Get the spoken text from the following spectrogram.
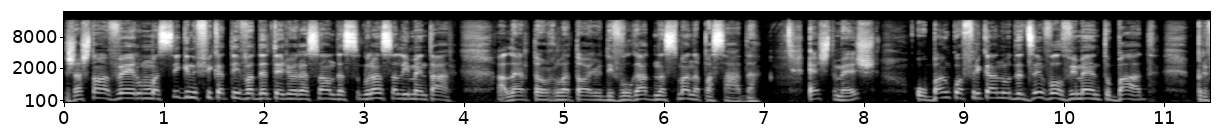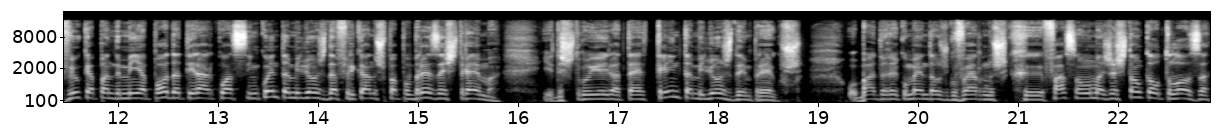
já estão a ver uma significativa deterioração da segurança alimentar, alerta o relatório divulgado na semana passada. Este mês, o Banco Africano de Desenvolvimento, BAD, previu que a pandemia pode atirar quase 50 milhões de africanos para a pobreza extrema e destruir até 30 milhões de empregos. O BAD recomenda aos governos que façam uma gestão cautelosa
